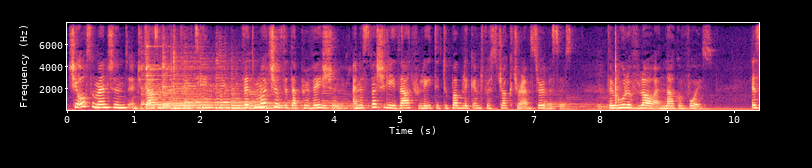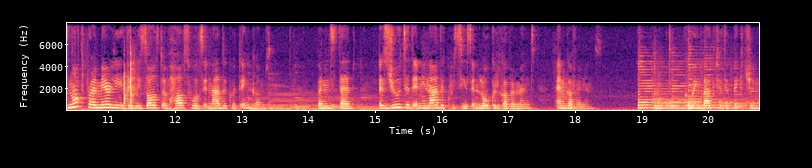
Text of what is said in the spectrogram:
She also mentioned in 2013 that much of the deprivation, and especially that related to public infrastructure and services, the rule of law and lack of voice, is not primarily the result of households' inadequate incomes, but instead is rooted in inadequacies in local government and governance. Going back to the picture,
